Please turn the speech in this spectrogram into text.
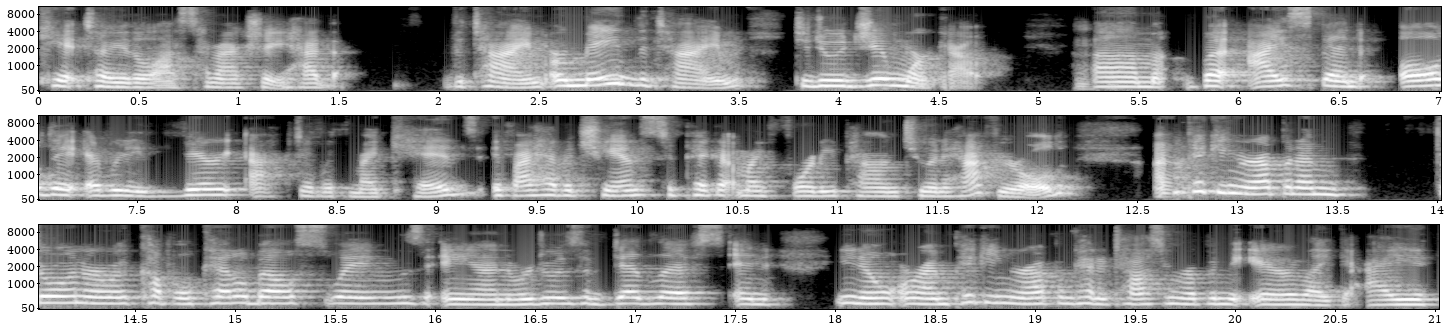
can't tell you the last time I actually had the time or made the time to do a gym workout. Mm-hmm. Um, but I spend all day, every day, very active with my kids. If I have a chance to pick up my 40 pound two and a half year old, I'm picking her up and I'm throwing her a couple kettlebell swings and we're doing some deadlifts and, you know, or I'm picking her up and kind of tossing her up in the air. Like I,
